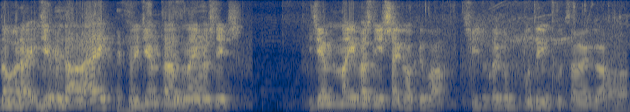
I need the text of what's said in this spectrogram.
Dobra, idziemy dalej? No idziemy teraz do najważniejszego. Idziemy do najważniejszego chyba, czyli do tego budynku całego. No,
